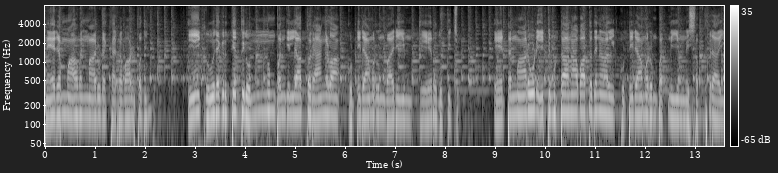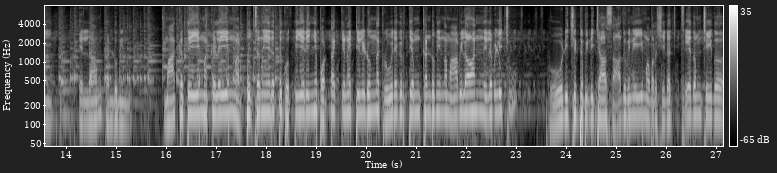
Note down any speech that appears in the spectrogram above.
നേരം മാവന്മാരുടെ കരവാൾ പതി ഈ ക്രൂരകൃത്യത്തിൽ ഒന്നും പങ്കില്ലാത്തൊരാങ്ങള കുട്ടിരാമറും ഭാര്യയും ഏറെ ദുഃഖിച്ചു. ഏട്ടന്മാരോട് ഏറ്റുമുട്ടാനാവാത്തതിനാൽ കുട്ടിരാമറും പത്നിയും നിശബ്ദരായി എല്ലാം കണ്ടുനിന്നു. മാക്കത്തെയും മക്കളെയും നട്ടുച്ച നേരത്ത് കൊത്തിയെരിഞ്ഞ് പൊട്ടക്കിണറ്റിലിടുന്ന ക്രൂരകൃത്യം കണ്ടുനിന്ന മാവിലാൻ നിലവിളിച്ചു. ഓടിച്ചിട്ട് പിടിച്ച ആ സാധുവിനെയും അവർ ശിരച്ഛേദം ചെയ്ത്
